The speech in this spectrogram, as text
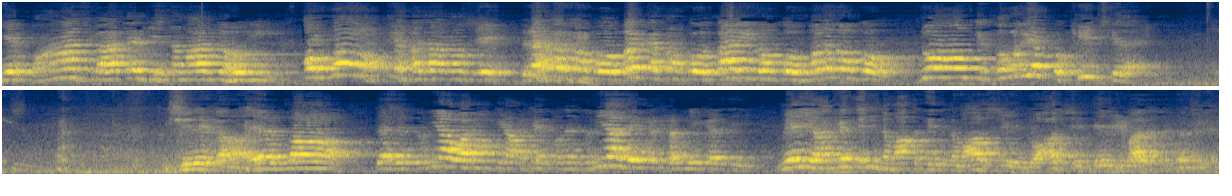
ये पाँच बातें जिस नमाज़ में होगी, अल्लाह के खजानों से रहमतों को, बरकतों को तारीलों को, मददों को दुआओं की कबूलियत को खींच के लाए। इसीलिए कहा अल्लाह, जैसे दुनिया वालों की आँखें तूने दुनिया लेकर ठंडी कर दी, मेरी आँखें तेरी नमाज़ तेरी नमाज़ से, दुआ से, तेरी इबादत से ठंडी कर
